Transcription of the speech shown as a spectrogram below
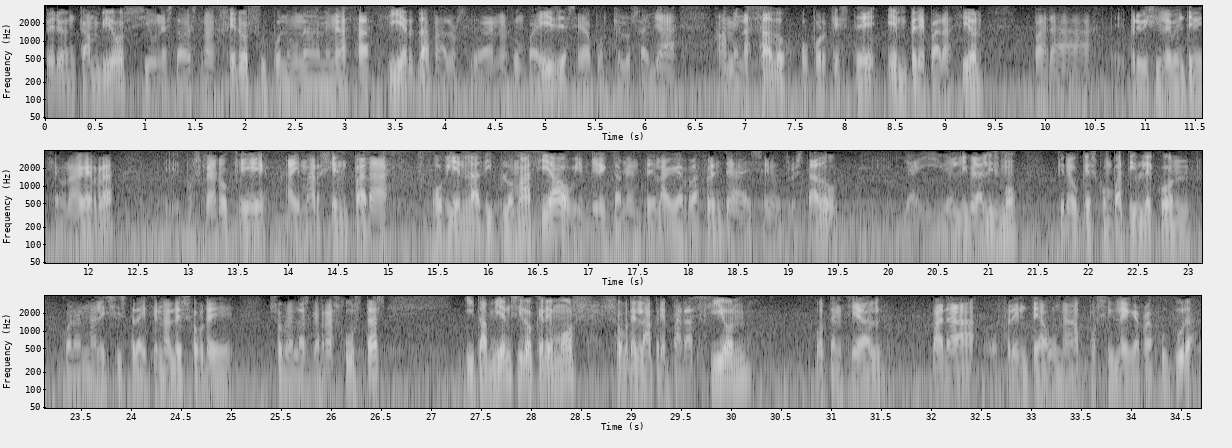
Pero en cambio, si un Estado extranjero supone una amenaza cierta para los ciudadanos de un país, ya sea porque los haya amenazado o porque esté en preparación para eh, previsiblemente iniciar una guerra, pues claro que hay margen para o bien la diplomacia o bien directamente la guerra frente a ese otro Estado. Y ahí el liberalismo creo que es compatible con, con análisis tradicionales sobre, sobre las guerras justas y también, si lo queremos, sobre la preparación potencial para o frente a una posible guerra futura.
